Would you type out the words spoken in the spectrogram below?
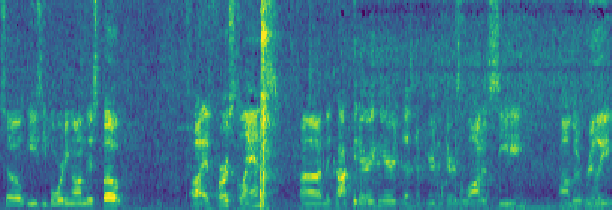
so easy boarding on this boat. Uh, at first glance, uh, in the cockpit area here, it doesn't appear that there's a lot of seating. Uh, but it really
